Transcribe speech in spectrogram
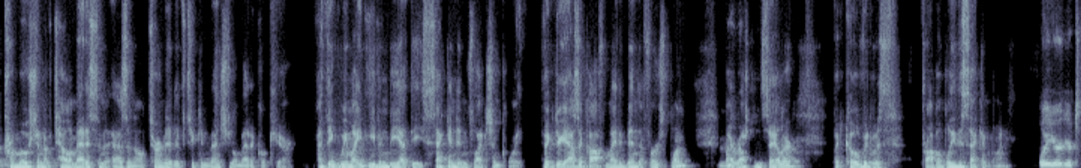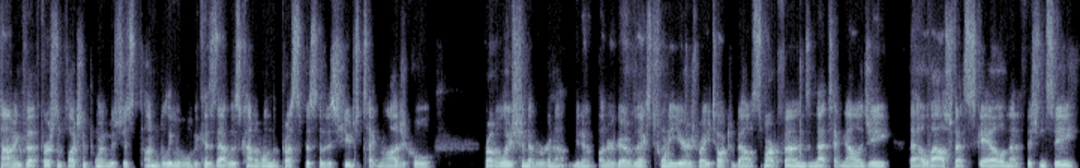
promotion of telemedicine as an alternative to conventional medical care. I think we might even be at the second inflection point. Viktor Yazykov might have been the first one, mm-hmm. my Russian sailor, but COVID was probably the second one. Well, your your timing for that first inflection point was just unbelievable because that was kind of on the precipice of this huge technological revolution that we're going to you know undergo over the next 20 years right you talked about smartphones and that technology that allows for that scale and that efficiency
